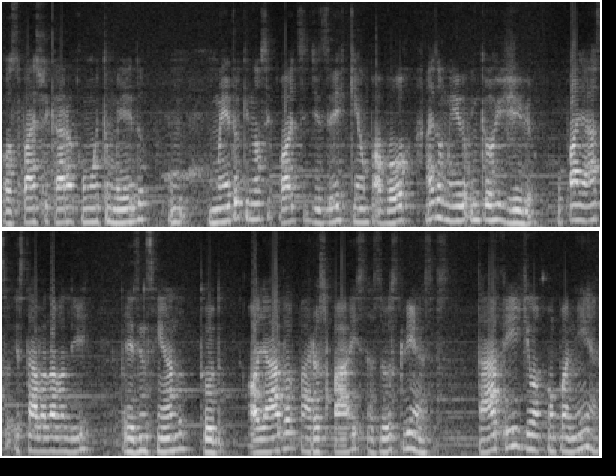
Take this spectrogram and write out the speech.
Os pais ficaram com muito medo. Um medo que não se pode dizer que é um pavor, mas um medo incorrigível. O palhaço estava lá ali, presenciando tudo. Olhava para os pais das duas crianças. Tá a fim de uma companhia?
